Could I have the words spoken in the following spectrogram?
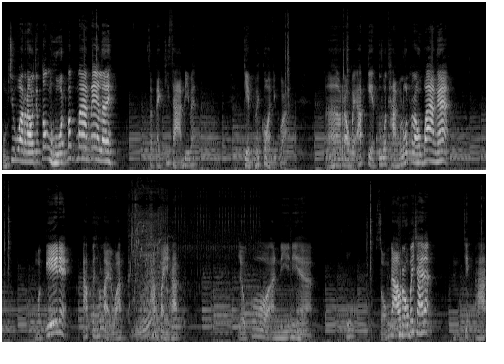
ผมเชื่อว่าเราจะต้องโหดมากๆแน่เลยสแต็กที่สามดีไหมเก็บไว้ก่อนดีกว่าอ่าเราไปอัปเกรดตัวถังรถเราบ้างฮะเมื่อกี้เนี่ยอัพไปเท่าไหร่วะอัพไปครับ แล้วก็อันนี้เนี่ย โอ้สองดาวเราไม่ใช้ละเจ็ดพาร์ท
